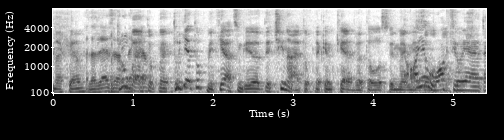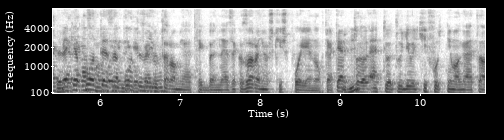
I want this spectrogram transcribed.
nekem. De ez Próbáljátok nekem... meg, tudjátok mit? Játszunk, csináljátok nekem kedvet ahhoz, hogy meg. A jó akciójátek. Nekem pont ez, a, pont ez a jutalomjáték benne, ezek az aranyos kis poénok. Tehát mhm. ettől, ettől tudja, hogy kifutni magát a,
